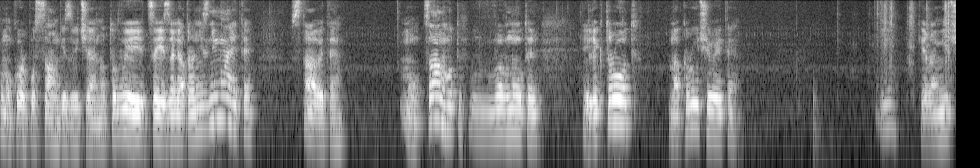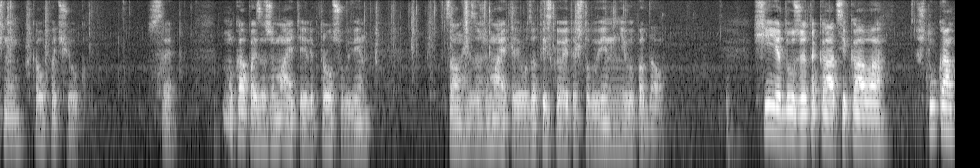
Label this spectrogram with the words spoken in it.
ну, корпус санги, звичайно, то ви цей ізолятор не знімаєте, ставите ну, цангу вовнутрь, електрод, накручуєте і керамічний колпачок. Все. Ну, капай зажимаєте електрод, щоб він в цангі зажимаєте, його затискуєте, щоб він не випадав. Ще є дуже така цікава штука.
